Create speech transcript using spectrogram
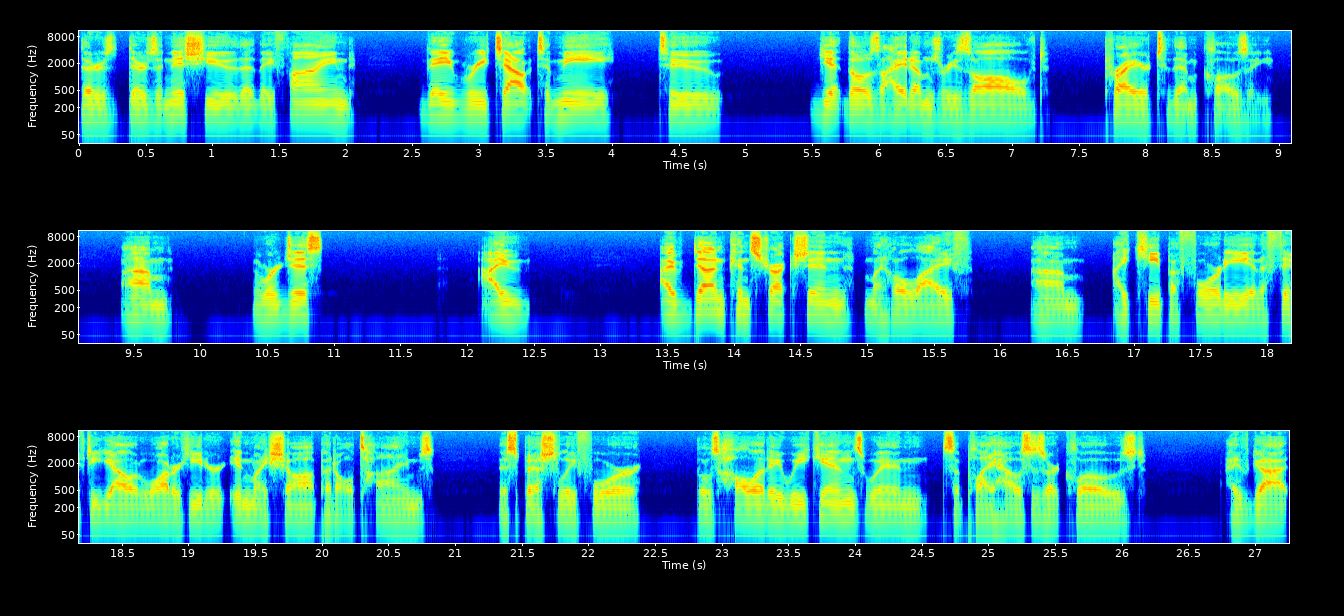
there's there's an issue that they find, they reach out to me to get those items resolved prior to them closing. Um, we're just I I've done construction my whole life. Um, I keep a 40 and a 50 gallon water heater in my shop at all times. especially for those holiday weekends when supply houses are closed. I've got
